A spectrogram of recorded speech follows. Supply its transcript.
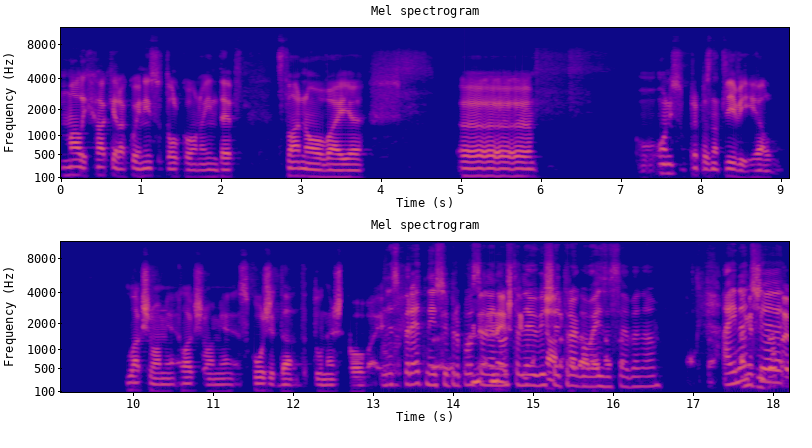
malih hakera koji nisu toliko ono in depth, stvarno ovaj, e, e, o- oni su prepoznatljiviji, jel? Lakše vam je, lakše vam je skužiti da, da tu nešto ovaj... Nespretniji su i pretpostavljeno ne ostavljaju više Da, tragova da, iza sebe, da. A inače, mislim, zato je,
